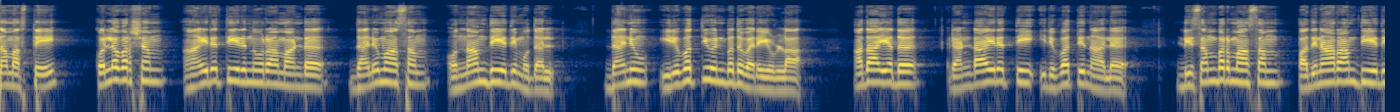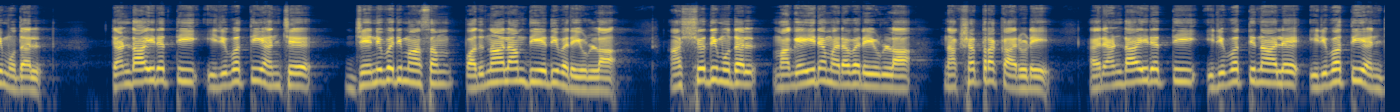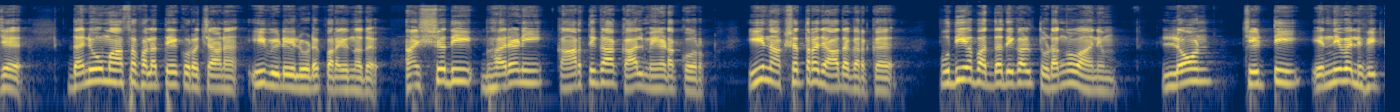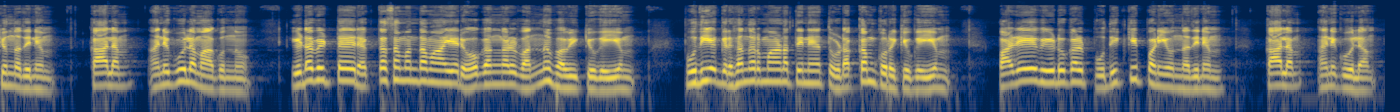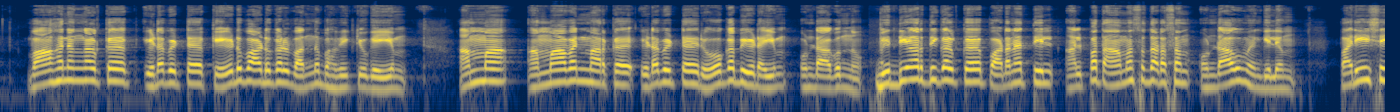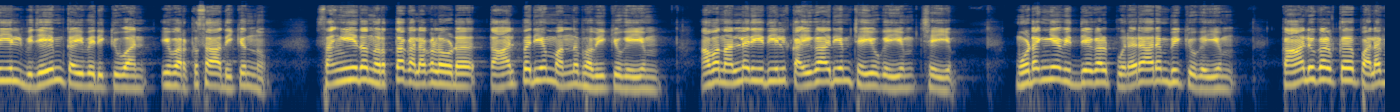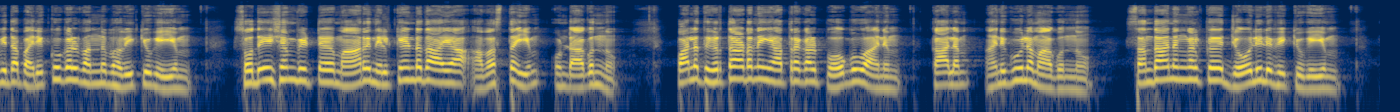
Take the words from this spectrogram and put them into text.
നമസ്തേ. കൊല്ലവർഷം ആയിരത്തി ഇരുന്നൂറാം ആണ്ട് ധനുമാസം ഒന്നാം തീയതി മുതൽ ധനു ഇരുപത്തിയൊൻപത് വരെയുള്ള അതായത് രണ്ടായിരത്തി ഇരുപത്തിനാല് ഡിസംബർ മാസം പതിനാറാം തീയതി മുതൽ രണ്ടായിരത്തി ഇരുപത്തി അഞ്ച് ജനുവരി മാസം പതിനാലാം തീയതി വരെയുള്ള അശ്വതി മുതൽ മകൈരമര വരെയുള്ള നക്ഷത്രക്കാരുടെ രണ്ടായിരത്തി ഇരുപത്തിനാല് ഇരുപത്തിയഞ്ച് ധനുമാസ ഫലത്തെക്കുറിച്ചാണ് ഈ വീഡിയോയിലൂടെ പറയുന്നത്. അശ്വതി ഭരണി കാർത്തിക കാൽ മേടക്കൂർ ഈ നക്ഷത്ര ജാതകർക്ക് പുതിയ പദ്ധതികൾ തുടങ്ങുവാനും ലോൺ ചിട്ടി എന്നിവ ലഭിക്കുന്നതിനും കാലം അനുകൂലമാകുന്നു. ഇടവിട്ട് രക്തസംബന്ധമായ രോഗങ്ങൾ വന്നു ഭവിക്കുകയും പുതിയ ഗൃഹനിർമ്മാണത്തിന് തുടക്കം കുറിക്കുകയും പഴയ വീടുകൾ പുതുക്കിപ്പണിയുന്നതിനും കാലം അനുകൂലം. വാഹനങ്ങൾക്ക് ഇടവിട്ട് കേടുപാടുകൾ വന്നു ഭവിക്കുകയും അമ്മ അമ്മാവന്മാർക്ക് ഇടവിട്ട് രോഗപീഠയും ഉണ്ടാകുന്നു. വിദ്യാർത്ഥികൾക്ക് പഠനത്തിൽ അല്പതാമസ തടസ്സം ഉണ്ടാവുമെങ്കിലും പരീക്ഷയിൽ വിജയം കൈവരിക്കുവാൻ ഇവർക്ക് സാധിക്കുന്നു. സംഗീത നൃത്തകലകളോട് താൽപ്പര്യം വന്നു ഭവിക്കുകയും അവ നല്ല രീതിയിൽ കൈകാര്യം ചെയ്യുകയും ചെയ്യും. മുടങ്ങിയ വിദ്യകൾ പുനരാരംഭിക്കുകയും കാലുകൾക്ക് പലവിധ പരിക്കുകൾ വന്നു ഭവിക്കുകയും സ്വദേശം വിട്ട് മാറി നിൽക്കേണ്ടതായ അവസ്ഥയും ഉണ്ടാകുന്നു. പല തീർത്ഥാടന യാത്രകൾ പോകുവാനും കാലം അനുകൂലമാകുന്നു. സന്താനങ്ങൾക്ക് ജോലി ലഭിക്കുകയും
